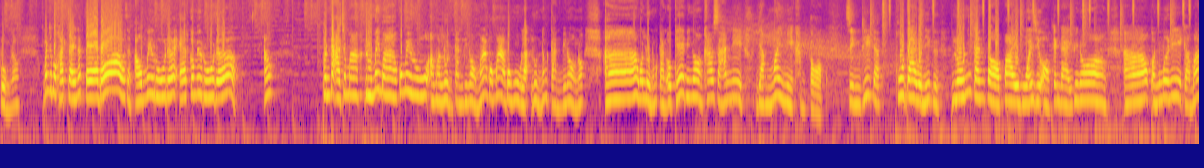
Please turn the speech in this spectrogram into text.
กลุ่มเนาะมันจะบ่ขัดใจนะแต่บ่ว่าซั่นเอาไม่รู้เด้อแอดก็ไม่รู้เด้อเอาเพิ่นก็อาจจะมาหรือไม่มาก็ไม่รู้เอามาลุ้นกันพี่น้องมากบ่มากบ่ฮู้ละลุ้นน้ำกันพี่น้องเนาะอ้าวมาลุ้นน้ำกันโอเค พี่น้องข่าวสารนี่ยังไม่มีคำตอบ สิ่งที่จะพูดได้วันนี้คือ ลุ้นกันต่อไปหวยสิออกจังใดพี่น้องอ้าวก่อนมือนี่กับมา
